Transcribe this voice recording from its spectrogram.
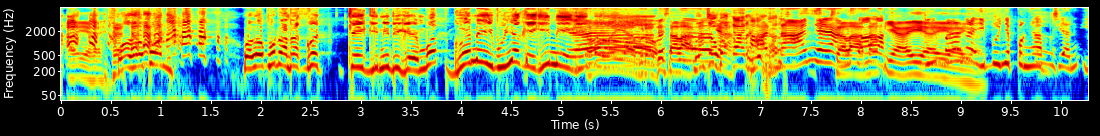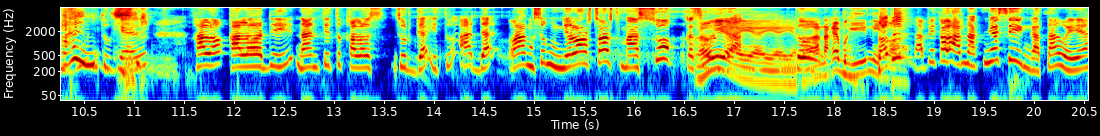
iya. walaupun walaupun anak gue kayak gini di Gamebot, gue nih ibunya kayak gini. gitu. Oh iya berarti salah Mencoba anaknya. karya. anaknya yang Salah salah. anaknya, iya, Gimana iya, iya. ibunya pengabdian ibu tuh kan? Kalau kalau di nanti tuh kalau surga itu ada langsung nyelosos masuk ke surga. Oh iya iya iya. iya. Tuh. Kalau anaknya begini. Tapi- oh. Tapi kalau anaknya sih nggak tahu ya.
